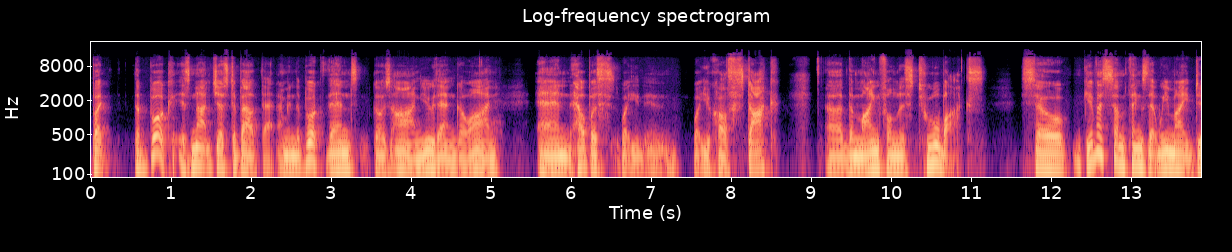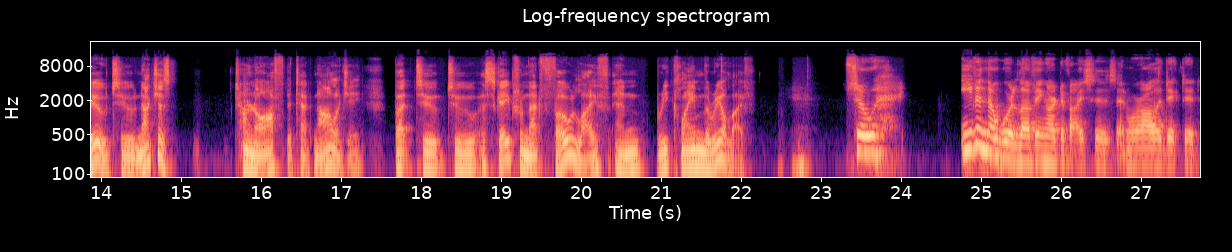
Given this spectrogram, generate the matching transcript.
But the book is not just about that. I mean, the book then goes on. You then go on and help us what you what you call stock uh, the mindfulness toolbox. So, give us some things that we might do to not just turn off the technology, but to to escape from that faux life and reclaim the real life. So even though we're loving our devices and we're all addicted,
